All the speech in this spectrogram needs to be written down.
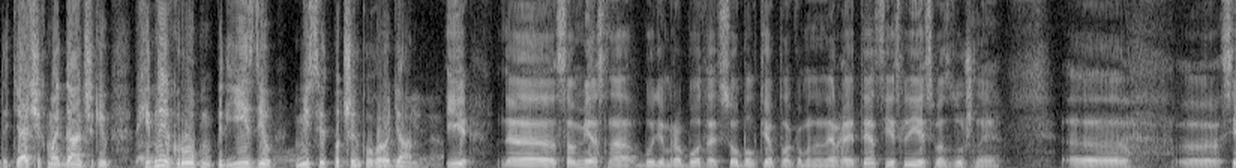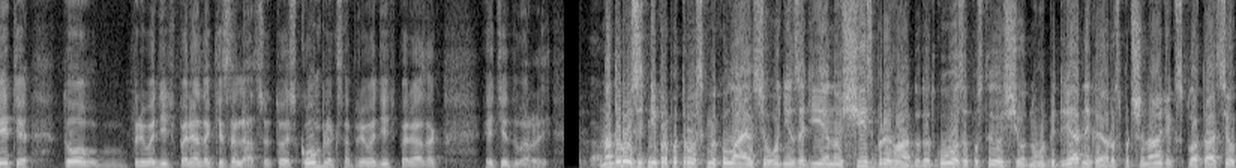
дитячих майданчиків, вхідних груп, під'їздів, місць відпочинку городян. И э, совместно будем работать с облтеплокоммунэнерго и ТЭЦ. Если есть воздушные э, э, сети, то приводить в порядок изоляцию. То есть комплексно приводить в порядок эти дворы. На дорозі Дніпропетровськ-Миколаїв сьогодні задіяно 6 бригад, додатково запустили ще одного підрядника і розпочинають експлуатацію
